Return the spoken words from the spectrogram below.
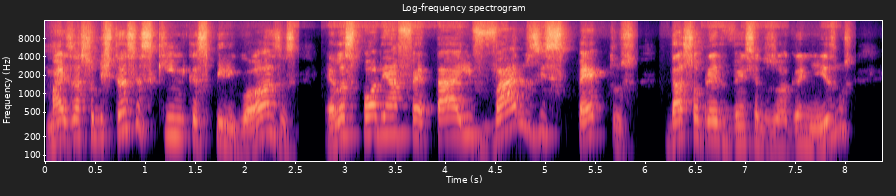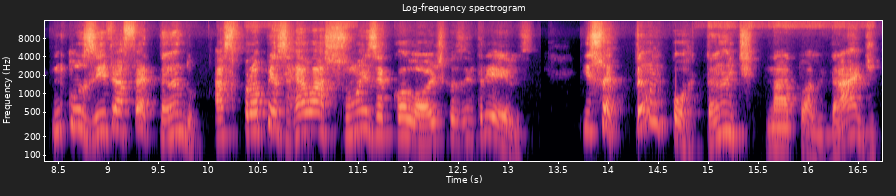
Mas as substâncias químicas perigosas, elas podem afetar aí vários espectros da sobrevivência dos organismos, inclusive afetando as próprias relações ecológicas entre eles. Isso é tão importante na atualidade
